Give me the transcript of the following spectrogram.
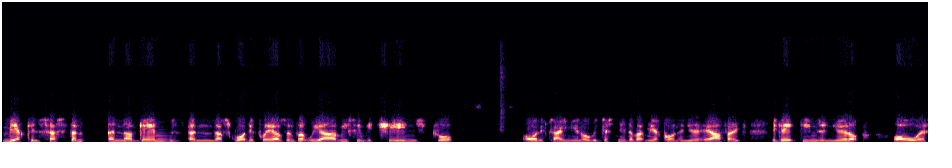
more consistent in their games and their squad of players and what we are. We seem to change, drop all the time. You know, we just need a bit more continuity. I think the great teams in Europe always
